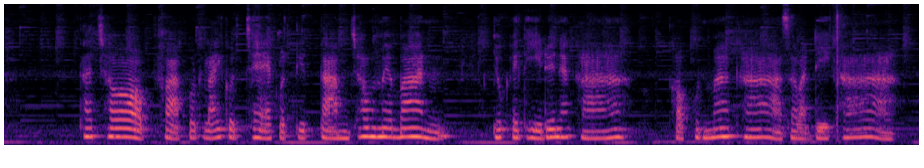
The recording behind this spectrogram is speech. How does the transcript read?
ๆ ถ้าชอบฝากกดไลค์ กดแชร์ กดติดตามช่องแม่บ้านยกไอทีด้วยนะคะ ขอบคุณมากค่ะ สวัสดีค่ะ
